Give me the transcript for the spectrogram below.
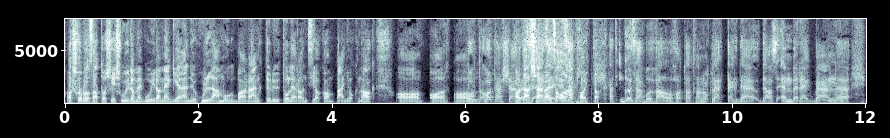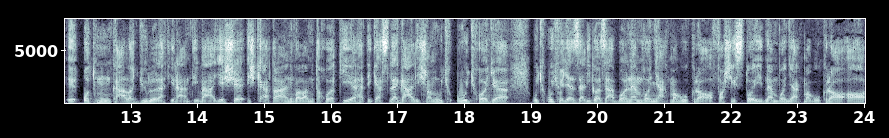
a sorozatos és újra meg újra megjelenő hullámokban ránk törő tolerancia kampányoknak a, a, a Hat, hatására, hatására ez, ez, ez alább hagytak. Hát igazából vállalhatatlanok lettek, de, de az emberekben ott munkál a gyűlölet élet iránti vágy, és, és kell találni valamit, ahol kiélhetik ezt legálisan, úgy, úgy, hogy, úgy, úgy, hogy ezzel igazából nem vonják magukra a fasisztoid, nem vonják magukra a,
